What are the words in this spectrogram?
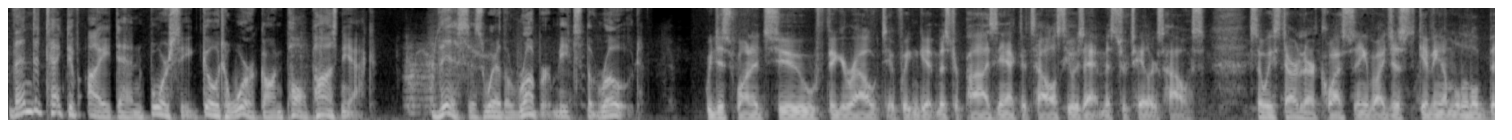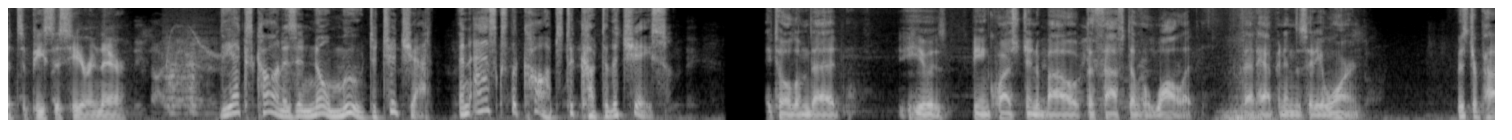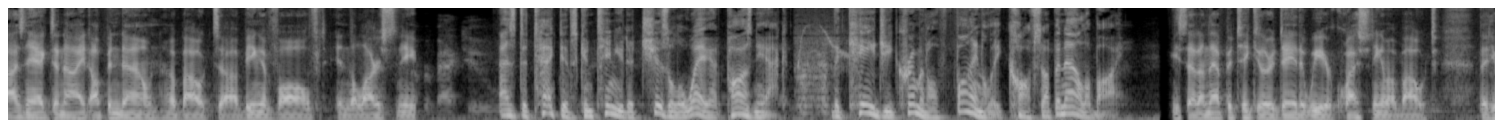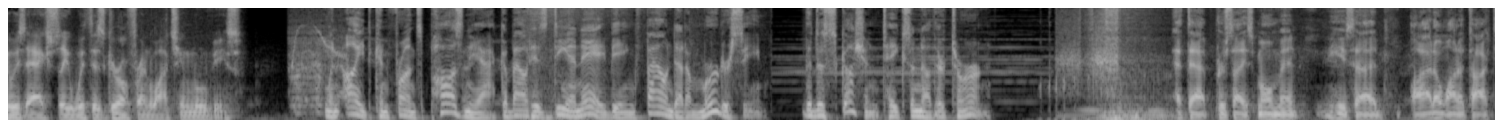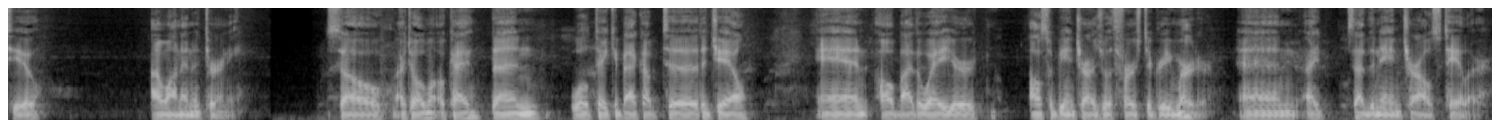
Then Detective Ite and Borsey go to work on Paul Posniak. This is where the rubber meets the road. We just wanted to figure out if we can get Mr. Posniak to tell us he was at Mr. Taylor's house. So we started our questioning by just giving him a little bits and pieces here and there. The ex con is in no mood to chit chat and asks the cops to cut to the chase. I told him that he was being questioned about the theft of a wallet that happened in the city of Warren. Mr. Posniak denied up and down about uh, being involved in the larceny. As detectives continue to chisel away at Posniak, the cagey criminal finally coughs up an alibi. He said on that particular day that we are questioning him about that he was actually with his girlfriend watching movies. When Ite confronts Posniak about his DNA being found at a murder scene, the discussion takes another turn. At that precise moment, he said, well, I don't want to talk to you. I want an attorney. So I told him, okay, then we'll take you back up to the jail. And oh, by the way, you're also being charged with first degree murder. And I said the name Charles Taylor.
